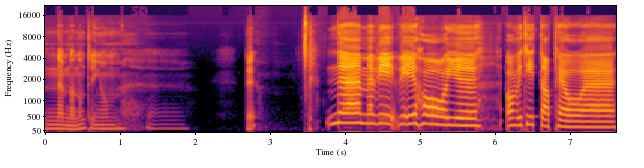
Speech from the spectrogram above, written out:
nämna någonting om eh, Nej, men vi, vi har ju, om vi tittar på eh,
